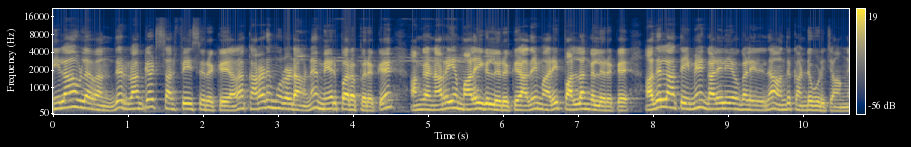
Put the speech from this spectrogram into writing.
நிலாவில் வந்து ரகட் சர்ஃபேஸ் இருக்குது அதாவது கரடு முரடான மேற்பரப்பு இருக்குது அங்கே நிறைய மலைகள் இருக்குது அதே மாதிரி பள்ளங்கள் இருக்குது அது எல்லாத்தையுமே கலிலியோ கலிலி தான் வந்து கண்டுபிடிச்சாங்க.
